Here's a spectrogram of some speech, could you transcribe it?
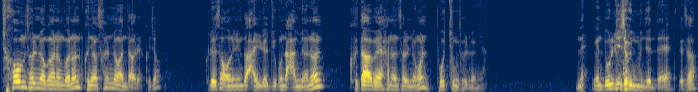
처음 설명하는 거는 그냥 설명한다 그래. 그죠? 그래서 어느 정도 알려지고 나면은 그 다음에 하는 설명은 보충 설명이야. 네, 이건 논리적인 문제인데. 그래서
